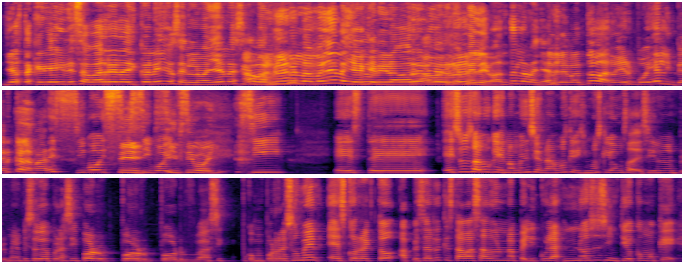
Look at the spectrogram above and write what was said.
Ya hasta quería ir a esa barrera ahí con ellos en la mañana, así ¿A barrer? en la mañana, ya quería ir a barrer. ¿A y barrer? me levanto en la Me mañana. levanto a barrer, voy a limpiar calamares, sí voy, sí, Sí, sí voy. sí, sí voy. Sí, este, eso es algo que no mencionamos, que dijimos que íbamos a decir en el primer episodio, pero así por, por, por, así como por resumen, es correcto, a pesar de que está basado en una película, no se sintió como que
